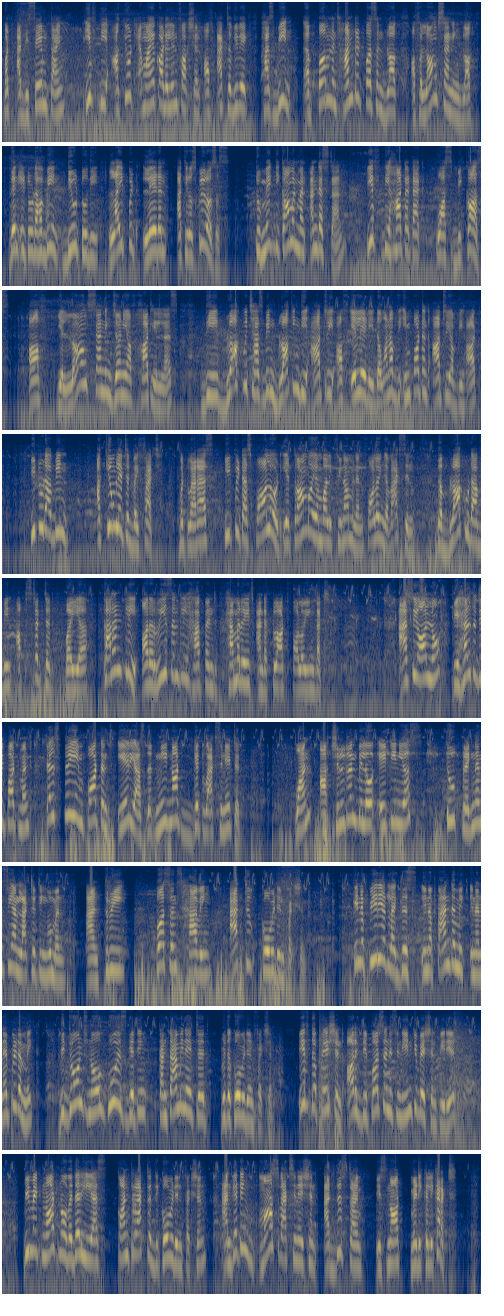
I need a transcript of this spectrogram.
But at the same time, if the acute myocardial infarction of actor Vivek has been a permanent 100% block of a long-standing block, then it would have been due to the lipid-laden atherosclerosis. To make the common man understand, if the heart attack was because of a long-standing journey of heart illness, the block which has been blocking the artery of LAD, the one of the important artery of the heart, it would have been accumulated by fat. But whereas if it has followed a thromboembolic phenomenon following a vaccine, the block would have been obstructed by a currently or a recently happened hemorrhage and a clot following that. As you all know, the health department tells three important areas that need not get vaccinated. One are children below 18 years, two pregnancy and lactating women, and three persons having active COVID infection. In a period like this, in a pandemic, in an epidemic, we don't know who is getting contaminated with the COVID infection. If the patient or if the person is in the incubation period, we might not know whether he has contracted the COVID infection and getting mass vaccination at this time is not medically correct.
